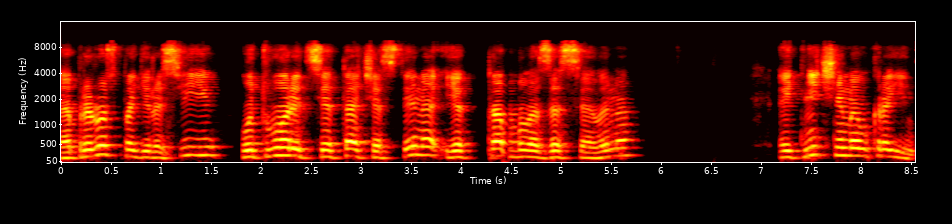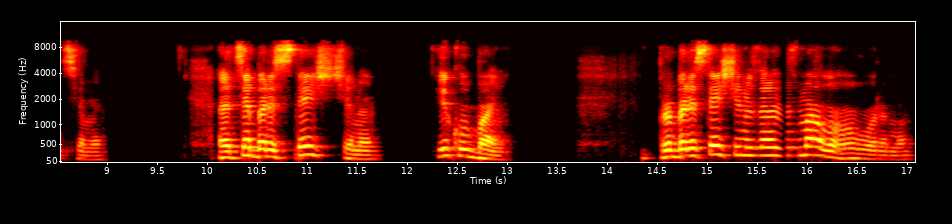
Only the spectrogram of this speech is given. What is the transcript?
е, при розпаді Росії утвориться та частина, яка була заселена етнічними українцями. Е, Це Берестейщина і Кубань. Про Берестейщину зараз мало говоримо.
